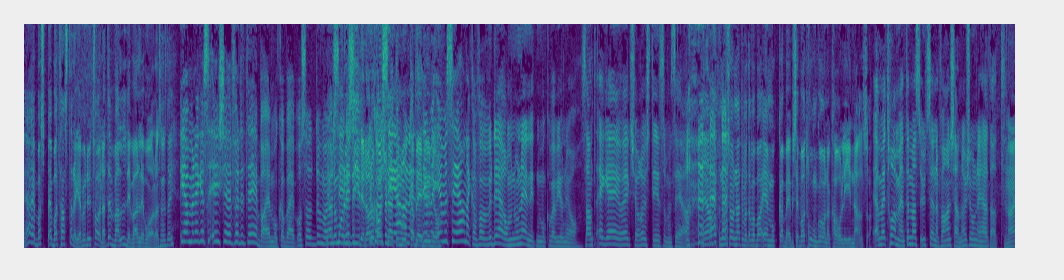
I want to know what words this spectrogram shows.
Ja, jeg bare, jeg bare tester deg, men du tar jo dette veldig, veldig bra, da, syns jeg. Ja, men jeg er ikke For det er bare en Mokkababe. Du Ja, nå må du si det, da. Du, kan kan ikke hete seerne- junior. Ja, men-. Ja, men seerne kan få vurdere om hun er en liten Mokkababe junior. Sant? Jeg, er jo, jeg kjører jo stil som en seer. Ja, nå sa du nettopp at det var bare én mokkababe, så jeg bare tror hun går under Karoline, altså. Ja, men jeg tror han mente mest utseende, for han kjenner jo ikke hun i det hele tatt. Nei.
